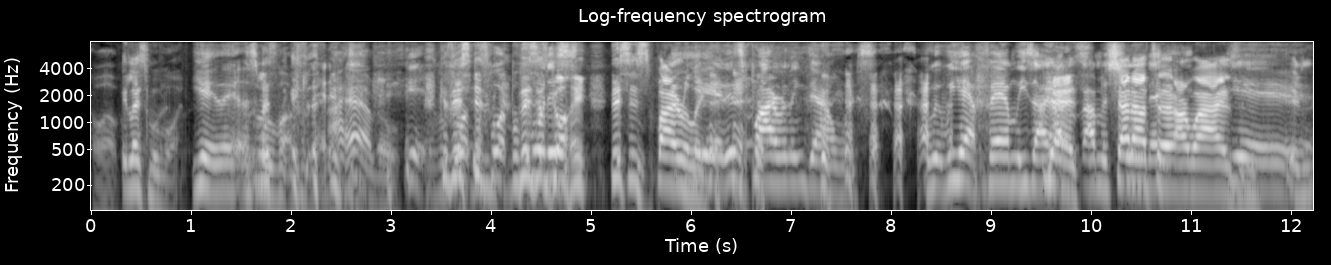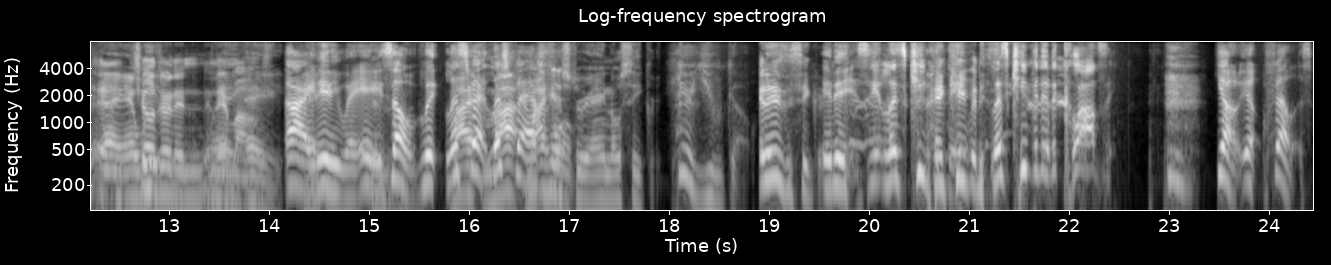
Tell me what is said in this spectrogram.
well, let's move on. Yeah, yeah, let's move on from that. I have though. Yeah, Because this is before- this before is going. This is spiraling. Yeah, it's spiraling downwards. we, we have families. I, yes. I, I'm Shout out that, to our wives and- Yeah. and, and, Hey, and we- children and, and their hey, moms. hey, All right. hey. Anyway, hey, so let, let's my, fa- let's my, fast My forward. history ain't no secret. Here you go. It is a secret. It is. Yeah, let's keep it. And keep it- Let's keep it in the closet. Yo, yo, fellas,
